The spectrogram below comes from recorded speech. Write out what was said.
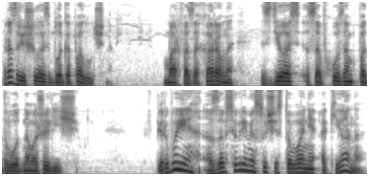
разрешилась благополучно. Марфа Захаровна сделалась завхозом подводного жилища. Впервые за все время существования океана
